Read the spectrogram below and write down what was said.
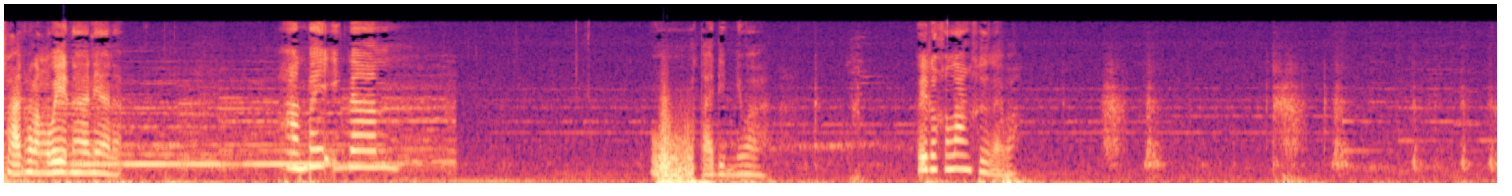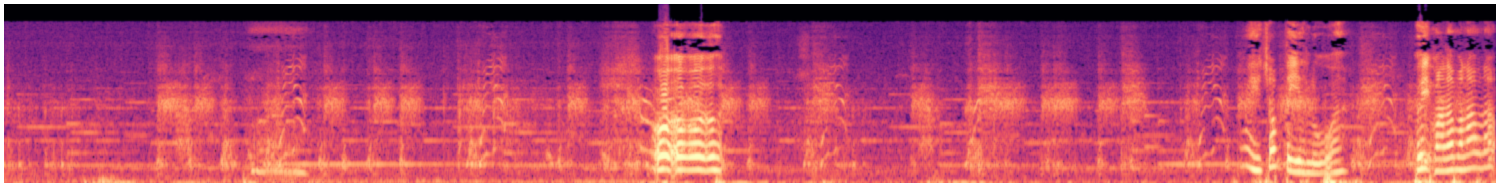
ชาร์จพลังเวทนะฮะเนี่ยนะผ่านไปอีกนานโอ้ใต้ดินนี่ว่าเฮ้ยแล้วข้างล่างคืออะไรวะโอ้โอ้โอ้ไม่ชอบตีทะลุวะเฮ้ย มาแล้ว มาแล้วมาแล้ว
